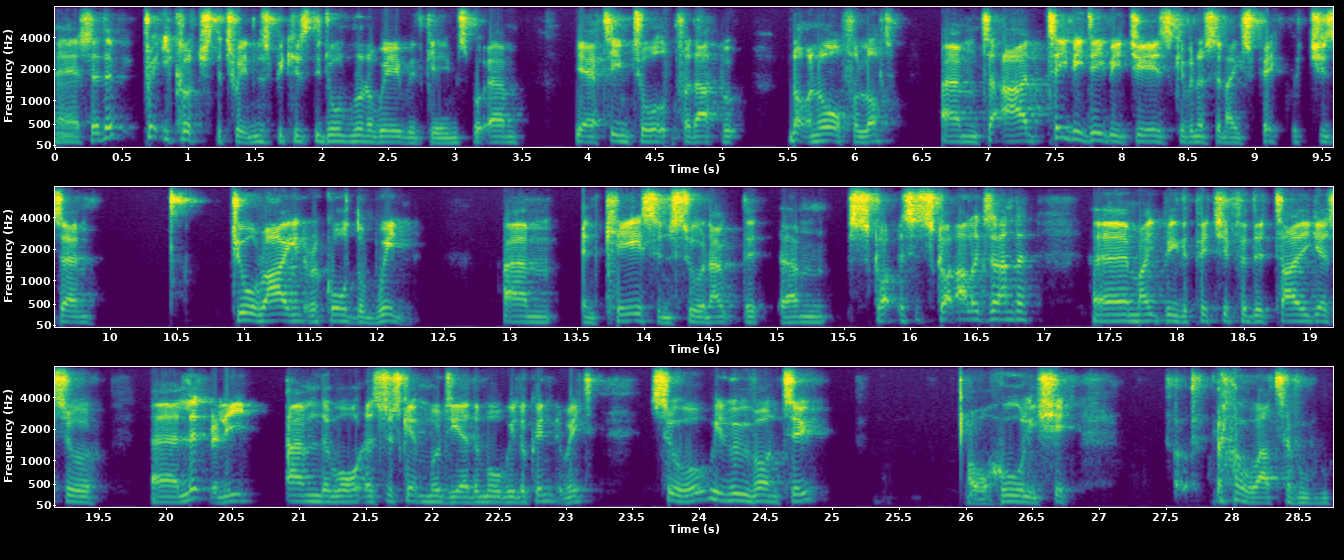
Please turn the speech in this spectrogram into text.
Uh, so they're pretty clutch, the Twins, because they don't run away with games. But um, yeah, team total for that, but not an awful lot. Um, to add, TVDBJ has given us a nice pick, which is um, Joe Ryan to record the win. Um, and Case and sorting out that um, Scott is it Scott Alexander uh, might be the pitcher for the Tigers. So uh, literally, um, the waters just get muddier the more we look into it. So we'll move on to. Oh, holy shit. Oh, well, so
